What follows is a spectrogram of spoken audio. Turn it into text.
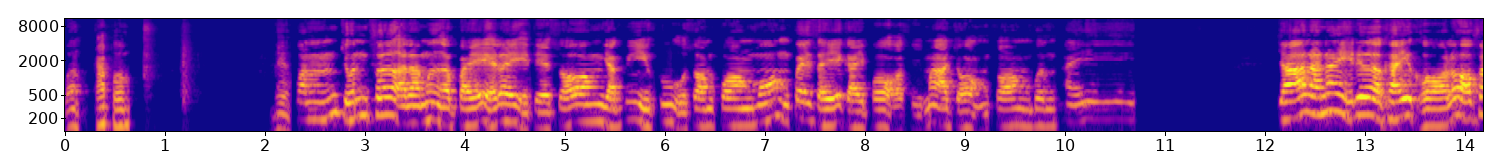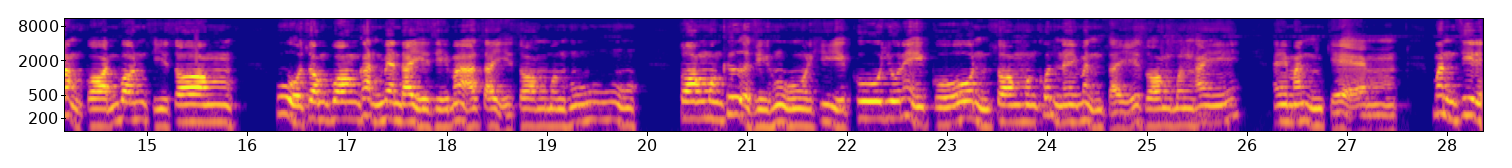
เบิ่งครับผมวันจนเฟ้อละเมื่อไปไรแต่ซอง อยากมีคู่ซองปองมองไปใส่ไก่พ่อสิมาจองซองเบิ่งให้จาละในเรือไขขอรอฟังก่อนบอนสีซอง ผู้ซองปองขั้นแม่นใดสิมาใส่ซองเบิ่งหูซองมึงคือสิหูขี้กูอยู่ในโกนซองมึงคนให้มันใส่ซองเบิ่งให้ ให้มันแกง มันสีแด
